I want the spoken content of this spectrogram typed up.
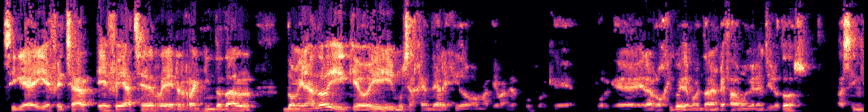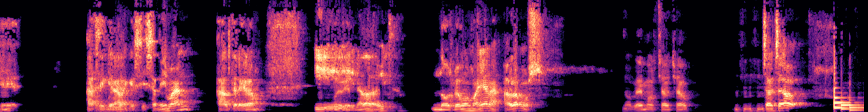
sigue ahí FHR, FHR en el ranking total dominando y que hoy mucha gente ha elegido a Matías Van Der Poel porque, porque era lógico y de momento han empezado muy bien el giro todos. Así que, así que nada, que si se animan, al Telegram. Y nada, David, nos vemos mañana. Hablamos. Nos vemos. Chao, chao. chao, chao.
